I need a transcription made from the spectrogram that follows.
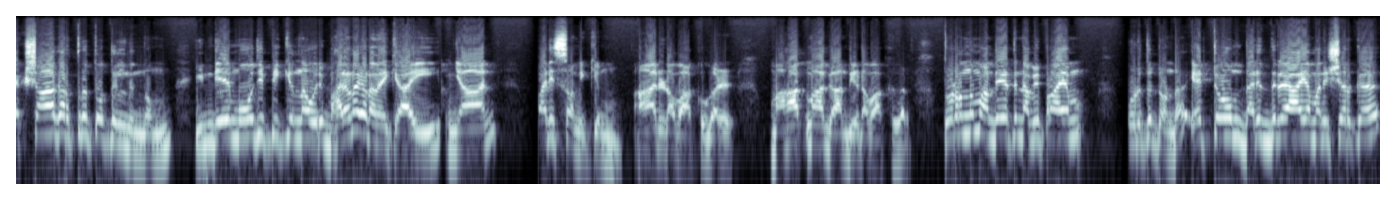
രക്ഷാകർത്തൃത്വത്തിൽ നിന്നും ഇന്ത്യയെ മോചിപ്പിക്കുന്ന ഒരു ഭരണഘടനയ്ക്കായി ഞാൻ പരിശ്രമിക്കും. ആരുടെ വാക്കുകൾ? മഹാത്മാഗാന്ധിയുടെ വാക്കുകൾ. തുടർന്നും അദ്ദേഹത്തിന്റെ അഭിപ്രായം കൊടുത്തിട്ടുണ്ട്. ഏറ്റവും ദരിദ്രരായ മനുഷ്യർക്ക്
